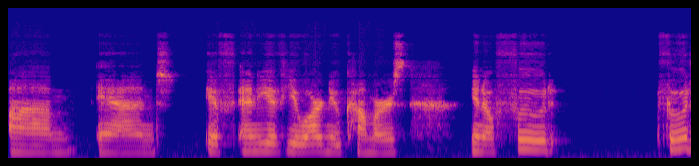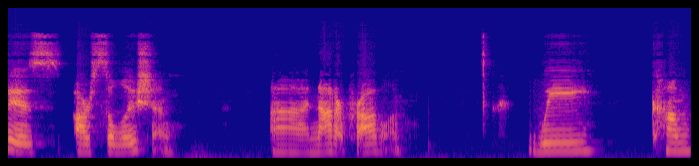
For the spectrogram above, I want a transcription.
Um, and if any of you are newcomers, you know, food, food is our solution, uh, not our problem. We come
